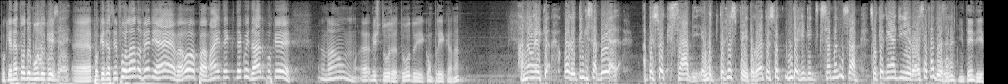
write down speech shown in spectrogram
Porque não é todo mundo Ah, que. pois é. é, porque diz assim, fulano vende erva, opa, mas tem que ter cuidado porque não é, mistura tudo e complica, né? Ah, não, é que. Olha, tem que saber. A- pessoa que sabe, é uma, eu respeito. Agora, a pessoa, muita gente diz que sabe, mas não sabe. Só quer ganhar dinheiro. Aí é safadeza, né? Entendi.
